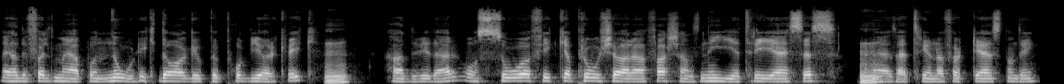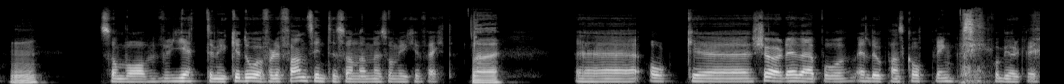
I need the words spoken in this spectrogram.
Jag hade följt med på en Nordic-dag uppe på Björkvik. Mm. Hade vi där. Och så fick jag provköra farsans 93 SS. Med så här 340 häst någonting. Mm. Som var jättemycket då för det fanns inte sådana med så mycket effekt. Nej. Eh, och eh, körde där på elda upp hans koppling på Björkvik.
